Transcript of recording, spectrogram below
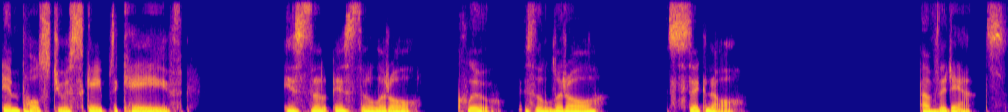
impulse to escape the cave is the, is the little clue, is the little signal of the dance.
